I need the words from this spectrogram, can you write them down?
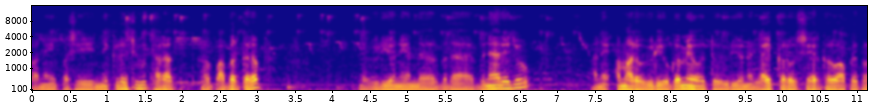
અને પછી નીકળીશું થરા પાભર તરફ. એટલે વિડીયોની અંદર બધા બન્યા રહેજો. અને અમારો વીડિયો ગમ્યો હોય તો વિડીયોને લાઈક કરો, શેર કરો. આપણે પણ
